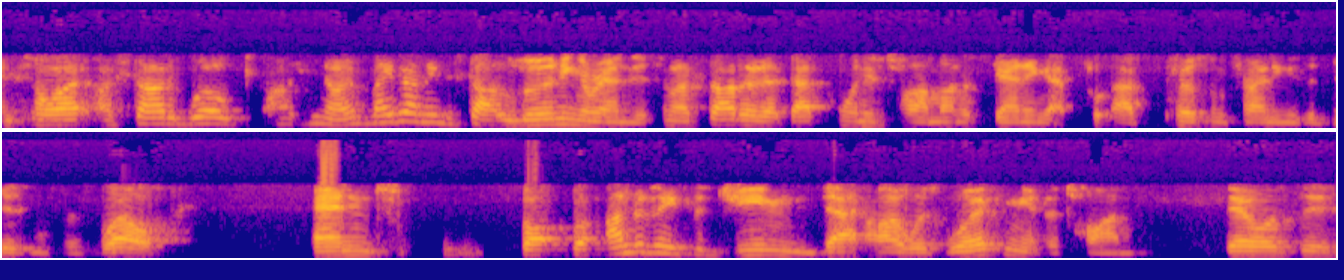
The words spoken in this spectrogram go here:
And so I, I started, well, you know, maybe I need to start learning around this. And I started at that point in time understanding that uh, personal training is a business as well. And but, but underneath the gym that I was working at the time, there was this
